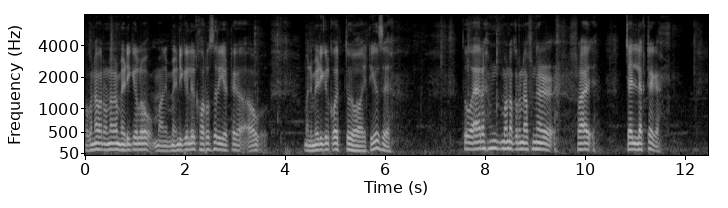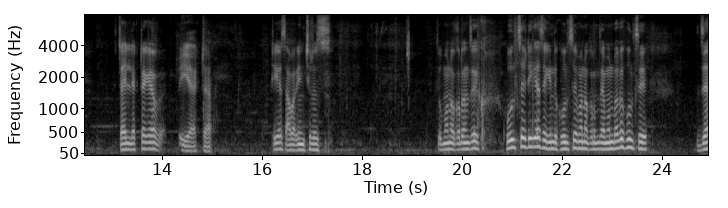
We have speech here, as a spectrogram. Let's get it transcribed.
ওখানে আবার ওনারা মেডিকেলও মানে মেডিকেলের খরচের ইয়েটা মানে মেডিকেল করতে হয়, ঠিক আছে? তো আর এখন মনে করেন আপনার প্রায় চার লাখ টাকা। চার লাখ টাকার ইয়ে একটা, ঠিক আছে? আবার ইন্স্যুরেন্স তো মনে করেন যে খুলছে, ঠিক আছে, কিন্তু খুলছে, মনে করেন যে এমনভাবে খুলছে যে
